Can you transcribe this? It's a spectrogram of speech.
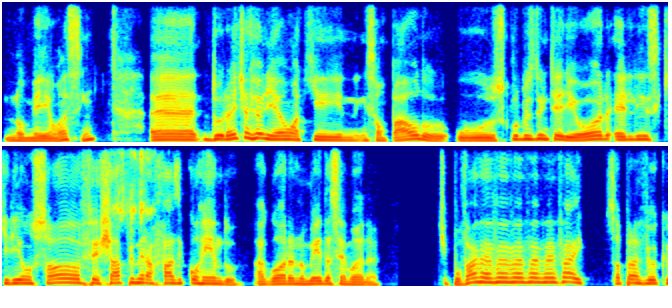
nomeiam assim. É, durante a reunião aqui em São Paulo, os clubes do interior, eles queriam só fechar a primeira fase correndo, agora no meio da semana. Tipo, vai, vai, vai, vai, vai, vai, vai. Só pra ver o que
